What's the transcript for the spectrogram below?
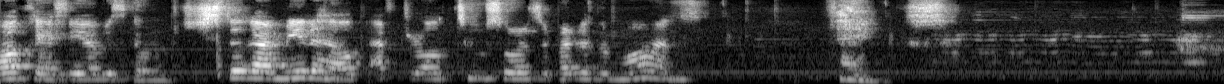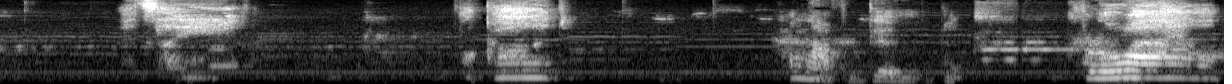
Okay, Phoebe's. But you still got me to help. After all, two swords are better than one. Thanks. For good. Well, not for good, but for a while.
